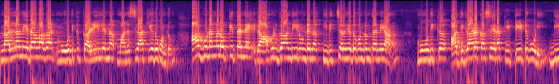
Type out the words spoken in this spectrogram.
നല്ല നേതാവാകാൻ മോദിക്ക് കഴിയില്ലെന്ന് മനസ്സിലാക്കിയതുകൊണ്ടും ആ ഗുണങ്ങളൊക്കെ തന്നെ രാഹുൽ ഗാന്ധിയിലുണ്ടെന്ന് തിരിച്ചറിഞ്ഞതുകൊണ്ടും തന്നെയാണ് മോദിക്ക് അധികാര കസേര കിട്ടിയിട്ട് കൂടി ബി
